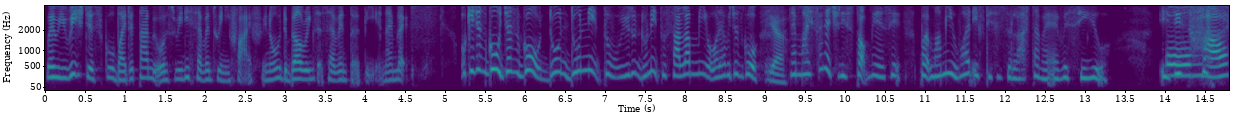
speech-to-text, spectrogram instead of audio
when we reached the school, by the time it was really 7.25, you know, the bell rings at 7.30 and I'm like, okay, just go, just go. Don't don't need to you don't, don't need to salam me or whatever, just go. Yeah. Then my son actually stopped me and said, But mommy, what if this is the last time I ever see you? Is oh this how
